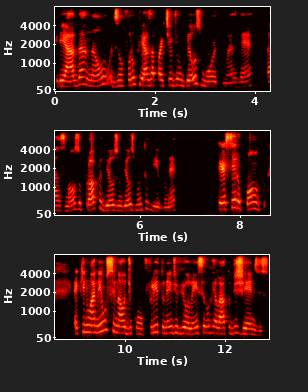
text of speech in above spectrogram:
criada não, eles não foram criados a partir de um Deus morto, mas né, das mãos do próprio Deus, um Deus muito vivo, né? Terceiro ponto é que não há nenhum sinal de conflito nem de violência no relato de Gênesis,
